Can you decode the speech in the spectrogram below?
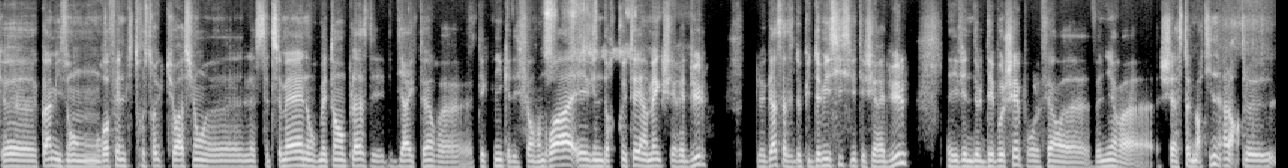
que quand même ils ont refait une petite restructuration euh, cette semaine en remettant en place des, des directeurs euh, techniques à différents endroits et ils viennent de recruter un mec chez Red Bull. Le gars, ça faisait depuis 2006, il était chez Red Bull et ils viennent de le débaucher pour le faire euh, venir chez Aston Martin. Alors, le,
